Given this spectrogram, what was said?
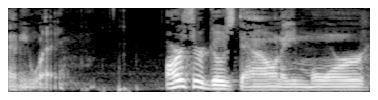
anyway, Arthur goes down a more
